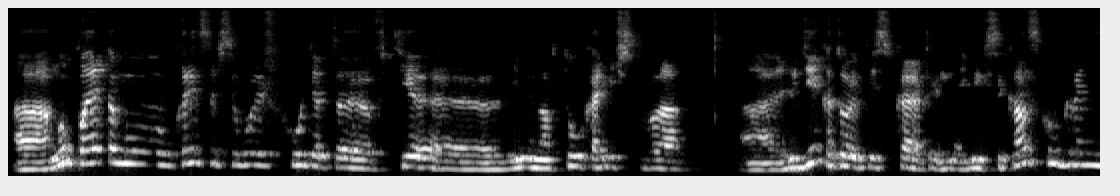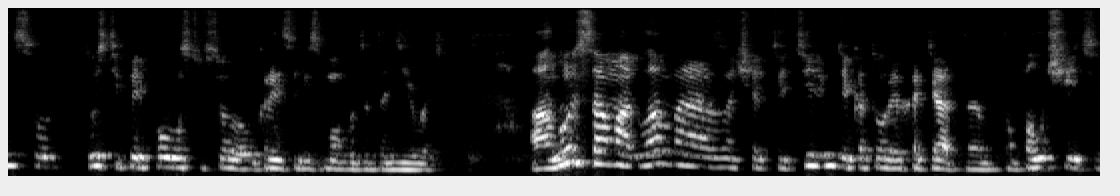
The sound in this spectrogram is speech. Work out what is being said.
А, ну, поэтому украинцы всего лишь входят э, в те, э, именно в то количество а, людей, которые пересекают и, мексиканскую границу, то есть теперь полностью все, украинцы не смогут это делать. А, ну и самое главное, значит, те люди, которые хотят э, по- получить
